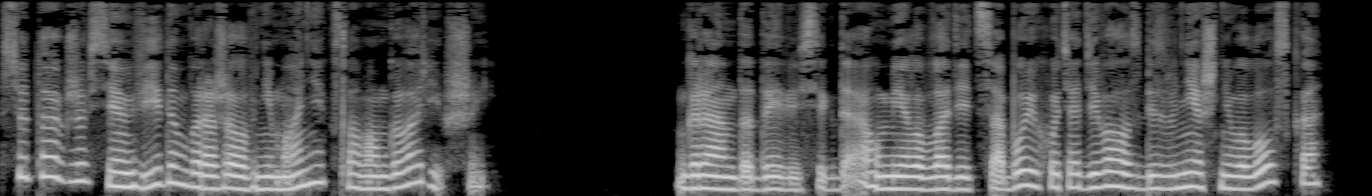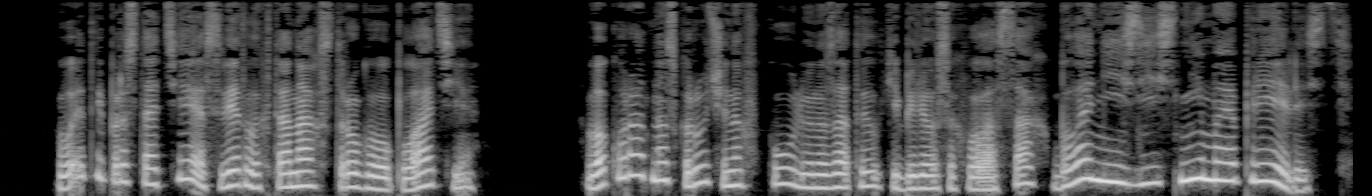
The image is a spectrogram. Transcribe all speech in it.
все так же всем видом выражала внимание к словам говорившей. Гранда Дэви всегда умела владеть собой и хоть одевалась без внешнего лоска, в этой простоте, светлых тонах строгого платья, в аккуратно скрученных в кулю на затылке белесых волосах была неизъяснимая прелесть.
